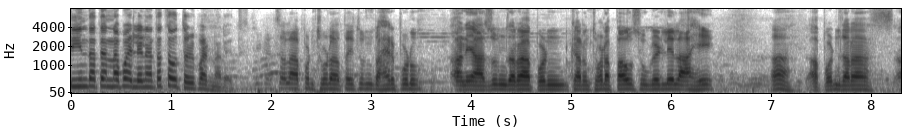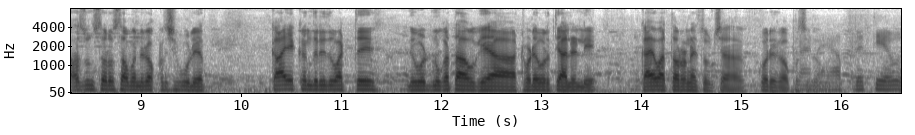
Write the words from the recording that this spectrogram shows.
तीनदा त्यांना पडले नाही आता चौथळी पडणार आहेत. चला आपण थोडं आता इथून बाहेर पडू. आणि अजून जरा आपण कारण थोडा पाऊस उघडलेला आहे. हां आपण जरा अजून सर्वसामान्य लोकांशी बोलूयात. काय एकंदरीत वाटते निवडणूक आता अवघ्या आठवड्यावरती आलेली आहे. काय वातावरण आहे तुमच्या कोरेगाव पुसेगाव? नाही आपलं ते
